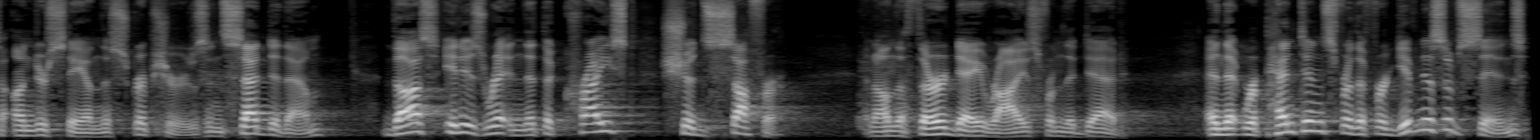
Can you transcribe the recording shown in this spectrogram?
to understand the scriptures and said to them, Thus it is written that the Christ should suffer and on the third day rise from the dead, and that repentance for the forgiveness of sins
